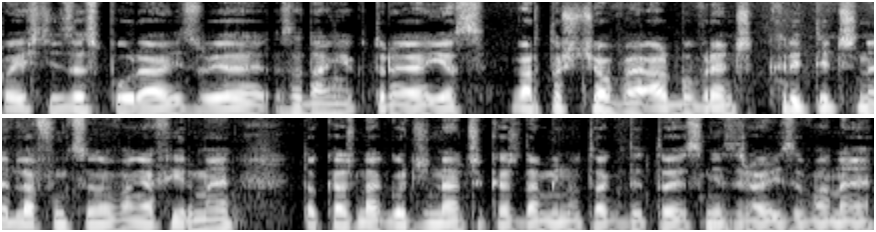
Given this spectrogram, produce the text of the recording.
bo jeśli zespół realizuje zadanie, które jest wartościowe albo wręcz krytyczne dla funkcjonowania firmy, to każda godzina czy każda minuta, gdy to jest niezrealizowane,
